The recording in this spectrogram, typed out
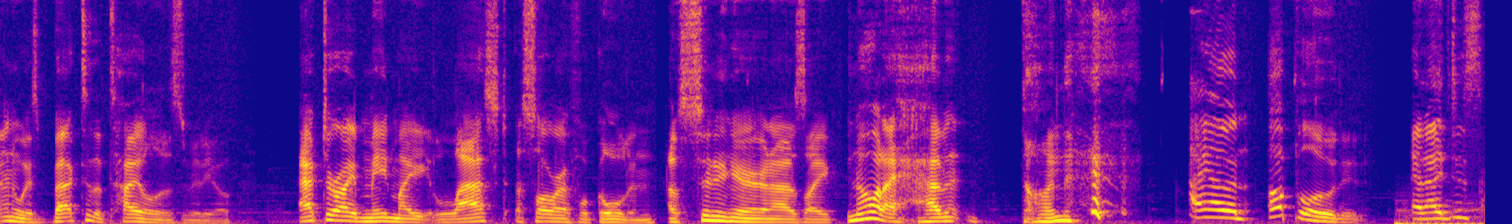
Anyways, back to the title of this video after I made my last assault rifle golden, I was sitting here and I was like, you know what I haven't done? I haven't uploaded. And I just,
